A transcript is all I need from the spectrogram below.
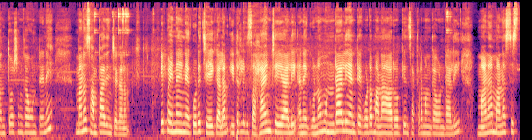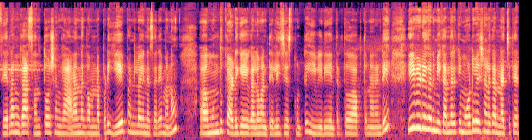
సంతోషంగా ఉంటేనే మనం సంపాదించగలం. ఏ పైన అయినా కూడా చేయగలం. ఇతరులకు సహాయం చేయాలి అనే గుణం ఉండాలి అంటే కూడా మన ఆరోగ్యం సక్రమంగా ఉండాలి. మన మనస్సు స్థిరంగా సంతోషంగా ఆనందంగా ఉన్నప్పుడు ఏ పనిలో అయినా సరే మనం ముందుకు అడుగేయగలం అని తెలియజేసుకుంటూ ఈ వీడియో ఇంతటితో ఆపుతున్నానండి. ఈ వీడియో కానీ మీకు అందరికీ మోటివేషనల్గా నచ్చితే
